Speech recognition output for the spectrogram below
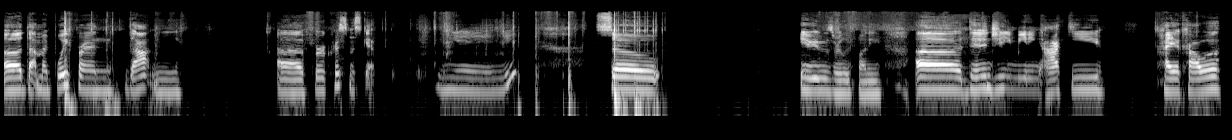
uh, that my boyfriend got me uh, for a Christmas gift. Yay. So it was really funny. Uh, Denji meeting Aki Hayakawa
